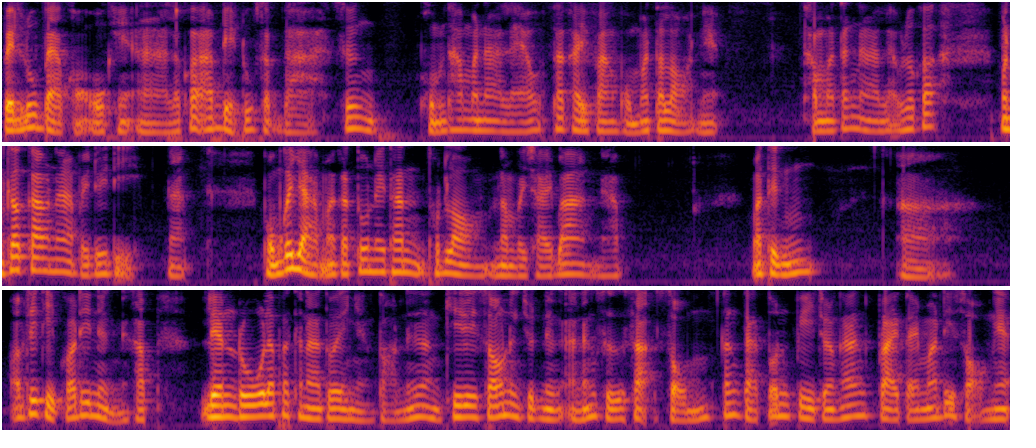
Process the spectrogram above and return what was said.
เป็นรูปแบบของ OKR แล้วก็อัปเดตทุกสัปดาห์ ซึ่งผมทำมานานแล้ว ถ้าใครฟังผมมาตลอดเนี่ยทำมาตั้งนานแล้ว แล้วก็มันก็ก้าวหน้าไปด้วยดีนะผมก็อยากมากระตุ้นให้ท่านทดลองนำไปใช้บ้างนะครับ มาถึงออบเจกตีฟข้อที่1นะครับ เรียนรู้และพัฒนาตัวเองอย่างต่อเนื่องคีรีซอล1.1 อ่านหนังสือสะสม ตั้งแต่ต้นปีจนกระทั่งปลายไตรมาสที่2เนี่ย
